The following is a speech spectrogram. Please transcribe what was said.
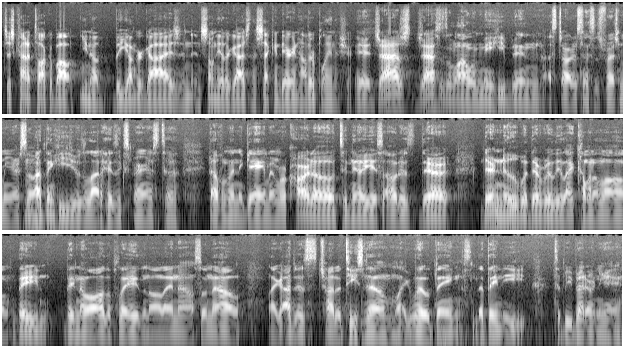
Just kind of talk about you know, the younger guys and, and some of the other guys in the secondary and how they're they're playing this year. Yeah, Josh. Josh is along with me. He's been a starter since his freshman year, so mm-hmm. I think he used a lot of his experience to help him in the game. And Ricardo, Tanelius, Otis, they're they're new, but they're really like coming along. They they know all the plays and all that now. So now, like I just try to teach them like little things that they need to be better in the game.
